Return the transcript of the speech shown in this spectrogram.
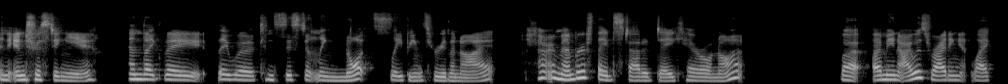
an interesting year. And like they they were consistently not sleeping through the night. I can't remember if they'd started daycare or not but i mean i was writing at like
